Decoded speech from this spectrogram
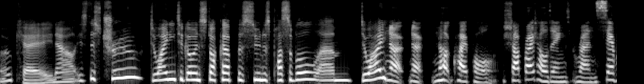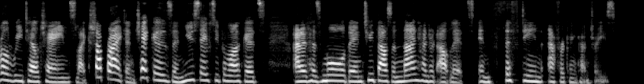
Okay, now is this true? Do I need to go and stock up as soon as possible? Um, do I? No, no, not quite, Paul. ShopRite Holdings runs several retail chains like ShopRite and Checkers and Usave supermarkets, and it has more than 2,900 outlets in 15 African countries.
